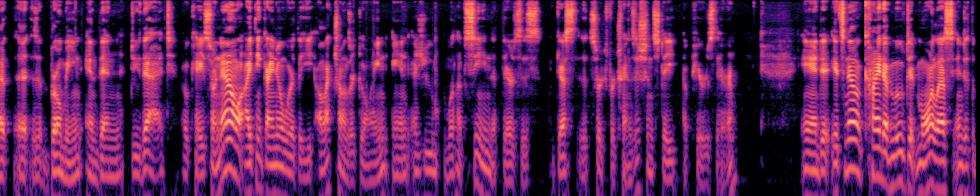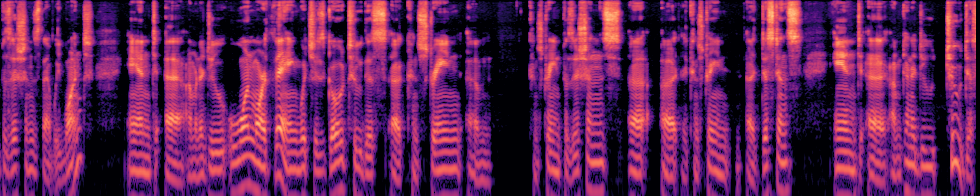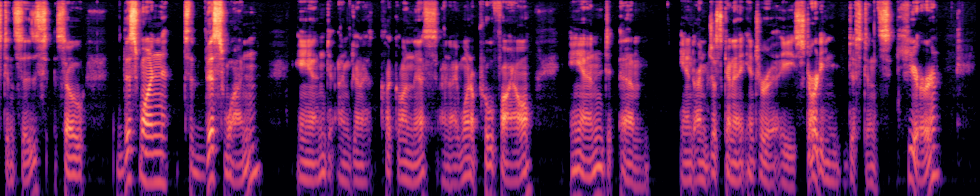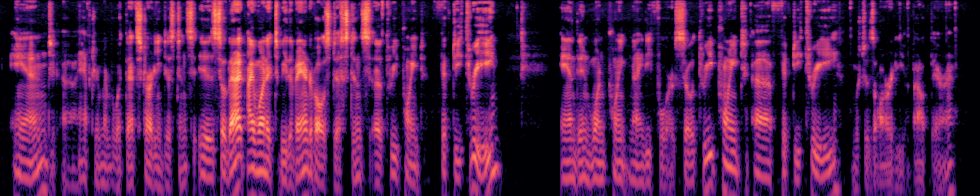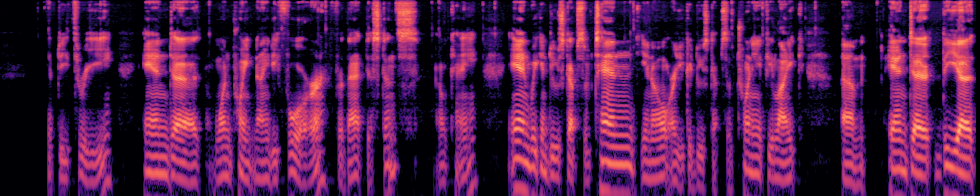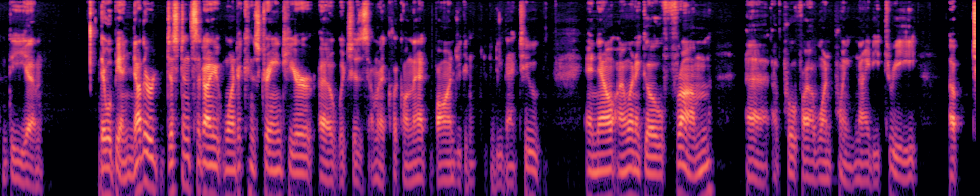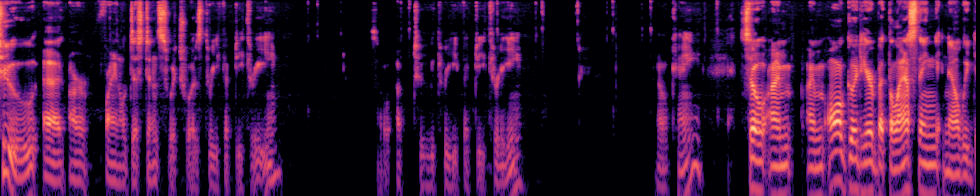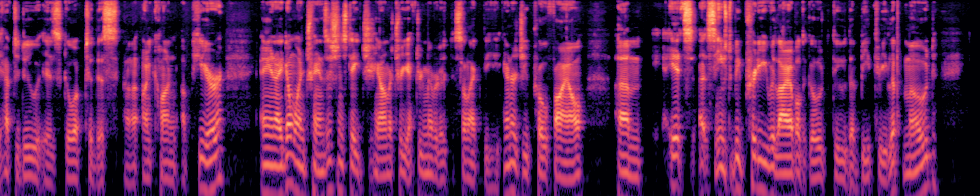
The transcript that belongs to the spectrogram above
uh, uh, bromine, and then do that. Okay, so now I think I know where the electrons are going, and as you will have seen that there's this guess that search for transition state appears there. And it's now kind of moved it more or less into the positions that we want. And uh, I'm going to do one more thing, which is go to this uh, constrain, um, constrain positions, uh, uh constrain uh, distance, and uh, I'm going to do two distances. So this one to this one, and I'm going to click on this, and I want a profile, and um, and I'm just going to enter a starting distance here and uh, I have to remember what that starting distance is. So that I want it to be the van der Waals distance of 3.53 and then 1.94. So 3.53, which is already about there, 53, and uh, 1.94 for that distance, okay. And we can do steps of 10, you know, or you could do steps of 20 if you like. Um, and uh, the, uh, the, um, there will be another distance that I want to constrain here, uh, which is, I'm going to click on that bond. You can, you can do that too. And now I want to go from uh, a profile 1.93 up to uh, our final distance, which was 353. So up to 353. Okay, so I'm I'm all good here, but the last thing now we have to do is go up to this uh, icon up here. And I don't want transition state geometry. You have to remember to select the energy profile. Um, it uh, seems to be pretty reliable to go through the B3LYP mode.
